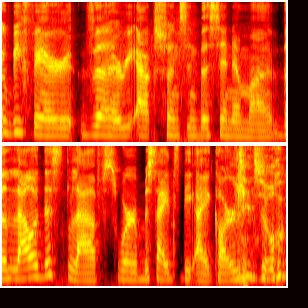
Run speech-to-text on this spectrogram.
To be fair, the reactions in the cinema, the loudest laughs were besides the iCarly joke,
